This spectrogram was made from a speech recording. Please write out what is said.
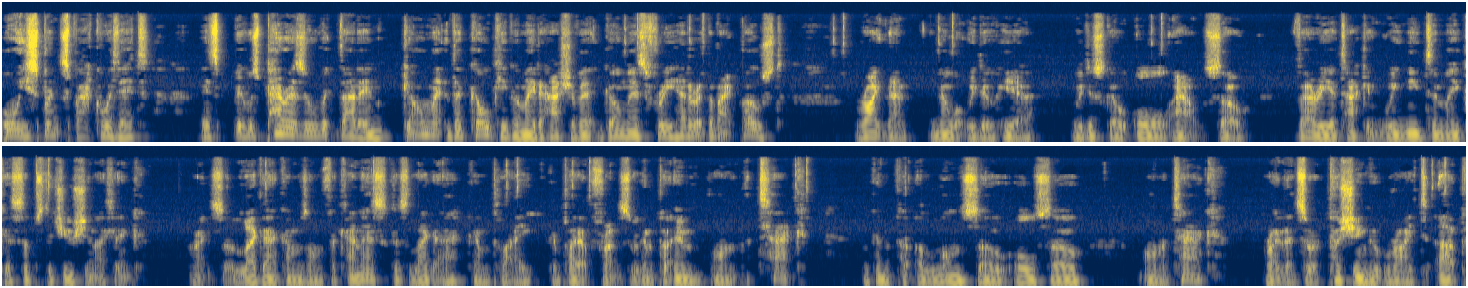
Oh, he sprints back with it. It's, it was Perez who whipped that in. Gomez, the goalkeeper made a hash of it. Gomez free header at the back post. Right then, you know what we do here. We just go all out. So, very attacking. We need to make a substitution, I think. Right, so Lega comes on for Canes because Lega can play can play up front. So we're going to put him on attack. We're going to put Alonso also on attack. Right then, so we're pushing right up.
